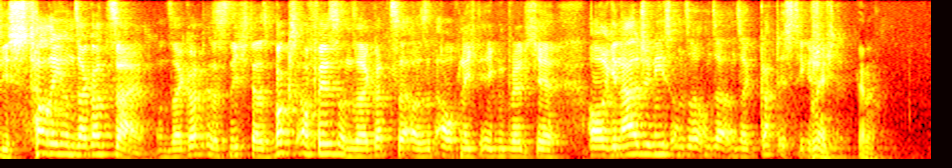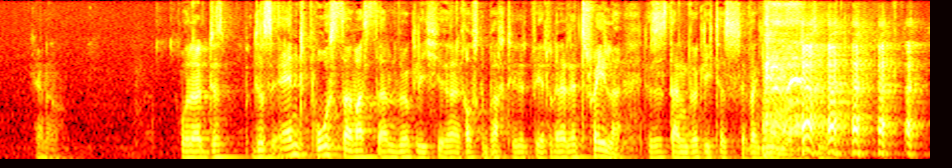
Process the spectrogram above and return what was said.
die Story unser Gott sein. Unser Gott ist nicht das Boxoffice, unser Gott sind auch nicht irgendwelche Originalgenies, unser, unser, unser Gott ist die Geschichte. Nee, genau. genau. Oder das, das Endposter, was dann wirklich äh, rausgebracht wird, oder der Trailer, das ist dann wirklich das Evangelium.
